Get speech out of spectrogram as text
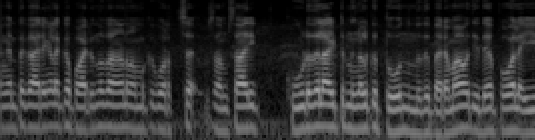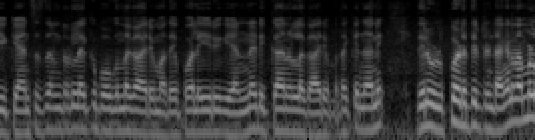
അങ്ങനത്തെ കാര്യങ്ങളൊക്കെ പറയുന്നതാണ് നമുക്ക് കുറച്ച് സംസാരി കൂടുതലായിട്ട് നിങ്ങൾക്ക് തോന്നുന്നത്. പരമാവധി ഇതേപോലെ ഈ ക്യാൻസർ സെന്ററിലേക്ക് പോകുന്ന കാര്യം അതേപോലെ ഈ ഒരു എണ്ണ അടിക്കാനുള്ള കാര്യം അതൊക്കെ ഞാൻ ഇതിൽ ഉൾപ്പെടുത്തിയിട്ടുണ്ട്. അങ്ങനെ നമ്മൾ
